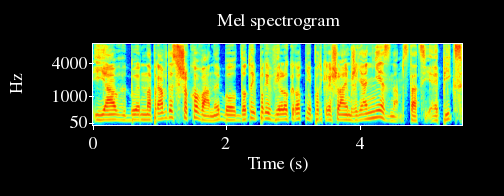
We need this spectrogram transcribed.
i ja byłem naprawdę zszokowany, bo do tej pory wielokrotnie podkreślałem, że ja nie znam stacji Epix,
